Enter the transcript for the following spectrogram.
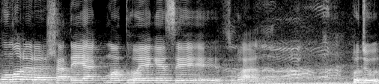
উমরের সাথে একমত হয়ে গেছে। হুজুর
